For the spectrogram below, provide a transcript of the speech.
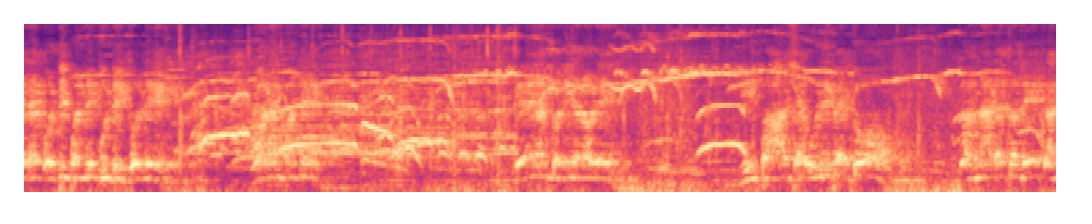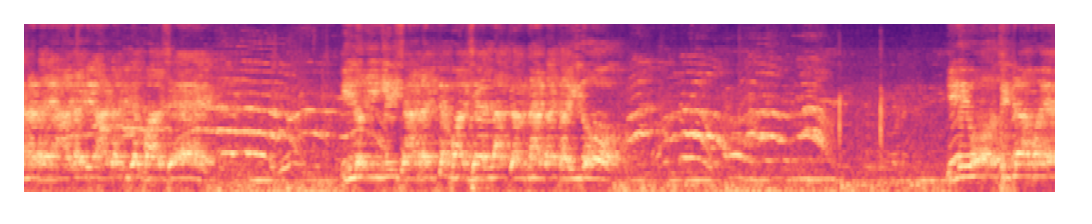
ಎದೆ ಕೊಟ್ಟಿ ಬನ್ನಿ ಗುಂಡಿ ಕೊಡಿ ನೋಡೋಣ ಬನ್ನಿ. ಏನ್ ಅನ್ಕೊಂಡಿದ್ದೀರಾ ನೋಡಿ? ಈ ಭಾಷೆ ಉಳಿಬೇಕು. ಕರ್ನಾಟಕದಲ್ಲಿ ಕನ್ನಡ ಆಡಳಿತ ಆಡಳಿತ ಭಾಷೆ. ಇದು ಇಂಗ್ಲಿಷ್ ಆಡಳಿತ ಭಾಷೆ ಅಲ್ಲ, ಕರ್ನಾಟಕ ಇದು. ನೀವು ಮಾಡ್ಕೊಳ್ಳಿ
